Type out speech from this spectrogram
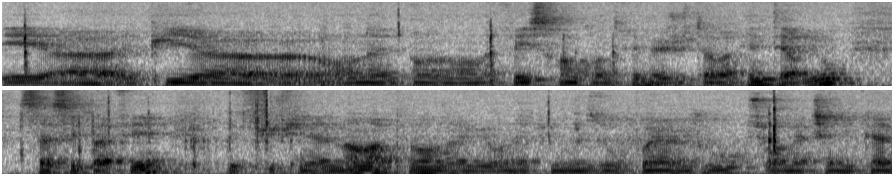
Euh, et, puis euh, on, a, on, a, failli se rencontrer mais juste avant l'interview, ça s'est pas fait. Et puis finalement, après, on a, eu, on a pu nous au point un jour sur un match amical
